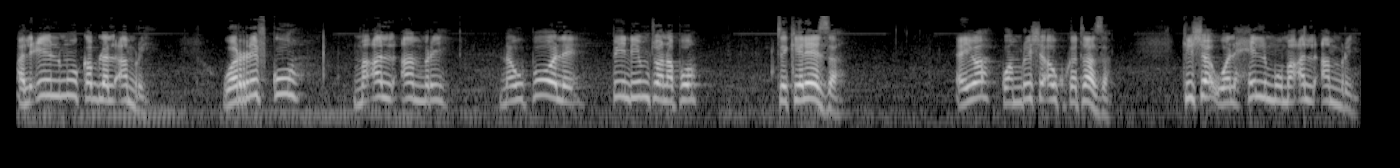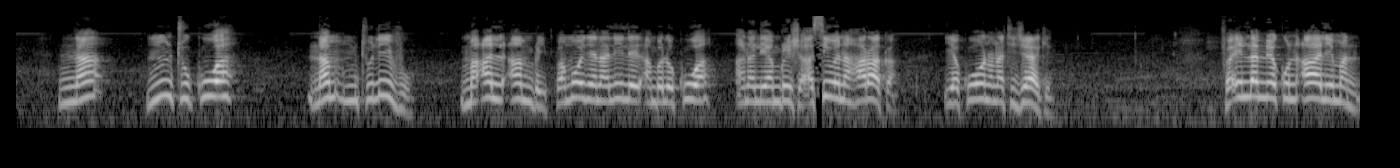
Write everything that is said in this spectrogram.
alilmu kabla al-amri warifqu ma'al amri na upole pindi mtu anapotekeleza aiywa kuamrisha au kukataza kisha walhilmu ma'al amri na mtu kuwa na mtulivu ma'al amri pamoja na lile ambalo kuwa analiamrisha asiwe na haraka ya kuona natija yake. Fa in lam yakun aliman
